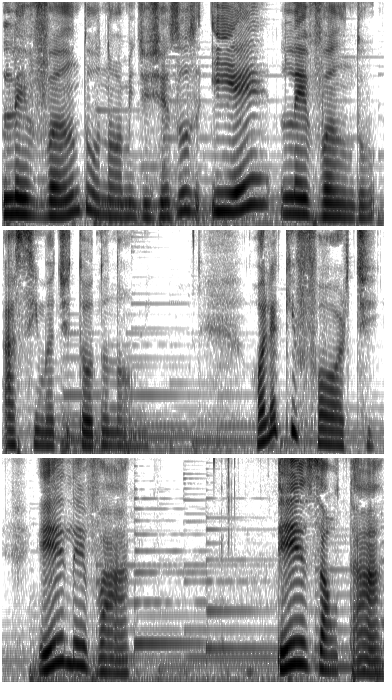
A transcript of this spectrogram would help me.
levando o nome de Jesus e elevando acima de todo nome. Olha que forte! Elevar, exaltar,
